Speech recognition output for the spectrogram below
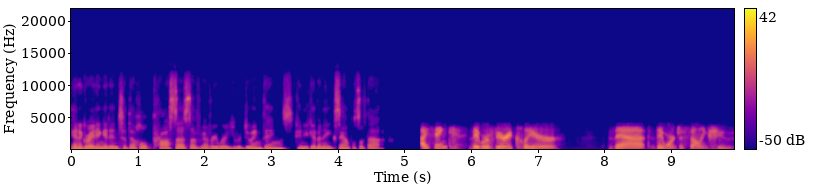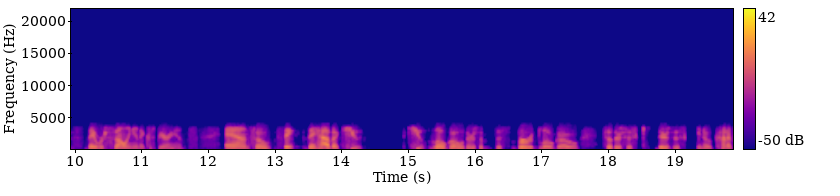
integrating it into the whole process of everywhere you were doing things? Can you give any examples of that? I think they were very clear that they weren't just selling shoes, they were selling an experience. And so think they have a cute cute logo there's a this bird logo so there's this there's this you know kind of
